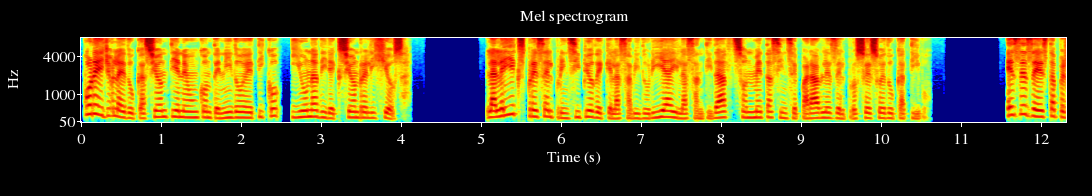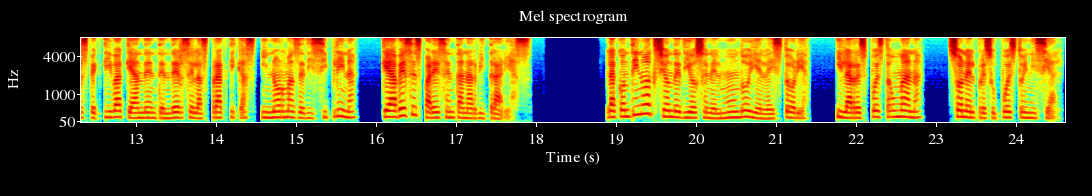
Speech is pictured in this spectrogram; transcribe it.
Por ello la educación tiene un contenido ético y una dirección religiosa. La ley expresa el principio de que la sabiduría y la santidad son metas inseparables del proceso educativo. Es desde esta perspectiva que han de entenderse las prácticas y normas de disciplina, que a veces parecen tan arbitrarias. La continua acción de Dios en el mundo y en la historia, y la respuesta humana, son el presupuesto inicial.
